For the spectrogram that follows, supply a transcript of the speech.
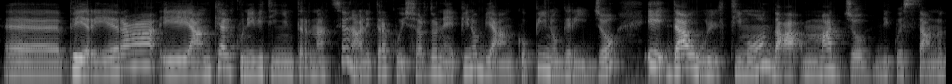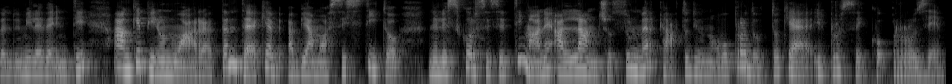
eh, Perera e anche alcuni vitigni internazionali, tra cui Chardonnay, Pino Bianco, Pino Grigio e da ultimo, da maggio di quest'anno, del 2020, anche Pino Noir, tant'è che abbiamo assistito nelle scorse settimane al lancio sul mercato di un nuovo prodotto che è il Prosecco Rosé.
